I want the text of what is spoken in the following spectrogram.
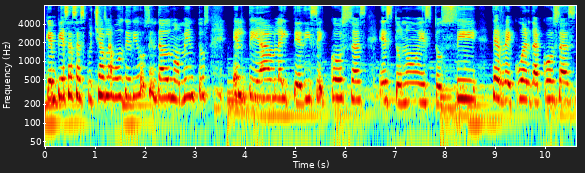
Que empiezas a escuchar la voz de Dios en dados momentos. Él te habla y te dice cosas, esto no, esto sí, te recuerda cosas,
